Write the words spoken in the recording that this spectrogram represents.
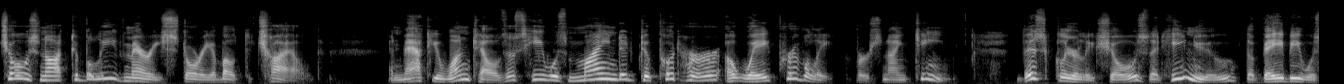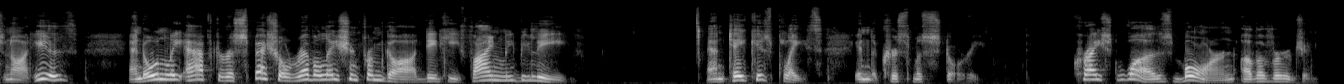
chose not to believe Mary's story about the child. And Matthew 1 tells us he was minded to put her away privily. Verse 19. This clearly shows that he knew the baby was not his, and only after a special revelation from God did he finally believe and take his place in the Christmas story. Christ was born of a virgin.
